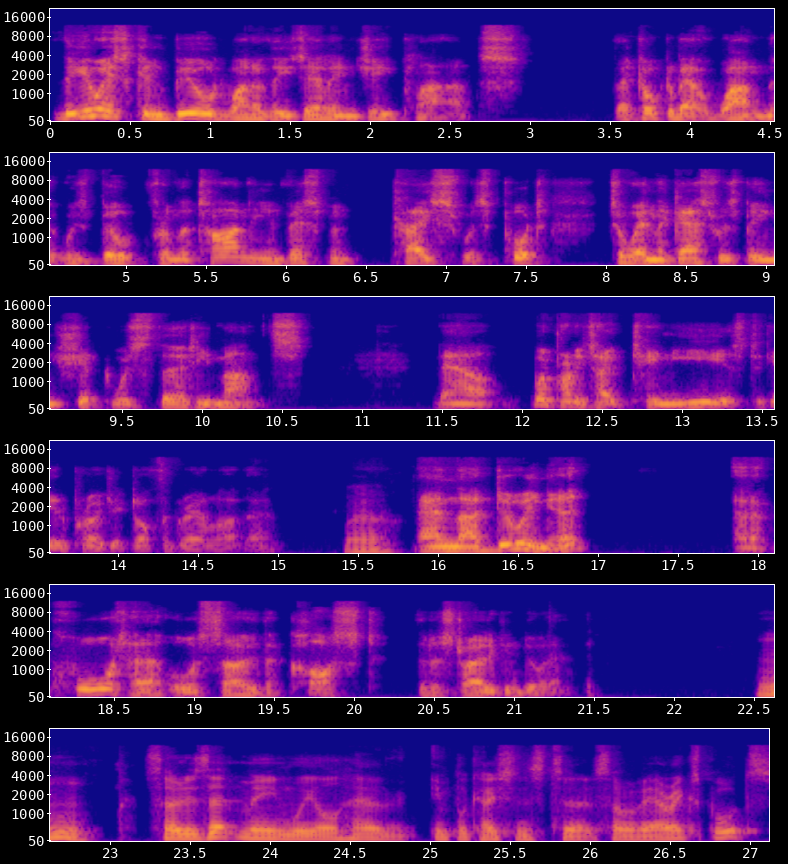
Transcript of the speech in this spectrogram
The US can build one of these LNG plants. They talked about one that was built from the time the investment case was put to when the gas was being shipped was 30 months. Now, it would probably take 10 years to get a project off the ground like that. Wow. And they're doing it at a quarter or so the cost that Australia can do it at. Mm. So does that mean we'll have implications to some of our exports?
